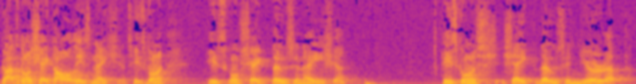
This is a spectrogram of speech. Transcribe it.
God's going to shake all these nations. He's going to, he's going to shake those in Asia. He's going to sh- shake those in Europe.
